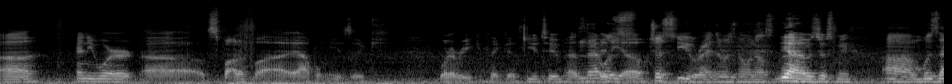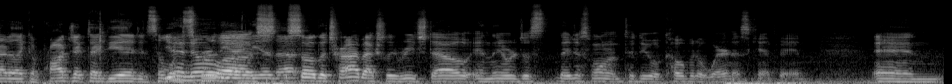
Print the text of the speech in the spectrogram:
Uh, anywhere, uh, Spotify, Apple Music, whatever you can think of. YouTube has and the that video. was just you, right? There was no one else. In yeah, that? it was just me. Um, was that like a project idea? Did someone yeah, spur no. the Uh, idea of that? so the tribe actually reached out, and they were just they just wanted to do a COVID awareness campaign, and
